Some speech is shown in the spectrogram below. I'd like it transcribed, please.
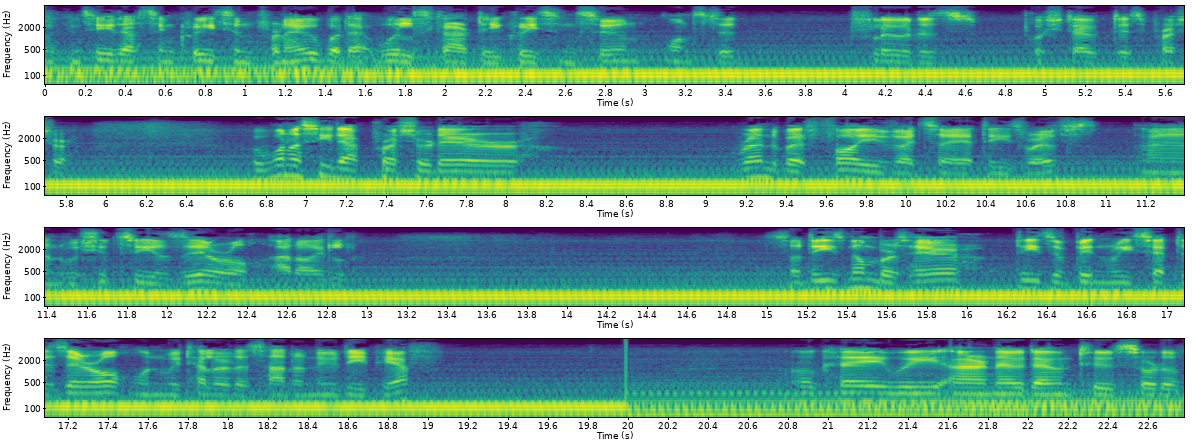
We can see that's increasing for now but that will start decreasing soon once the fluid is pushed out this pressure. We want to see that pressure there around about 5 I'd say at these revs and we should see a 0 at idle. So these numbers here these have been reset to 0 when we tell her this had a new DPF okay we are now down to sort of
